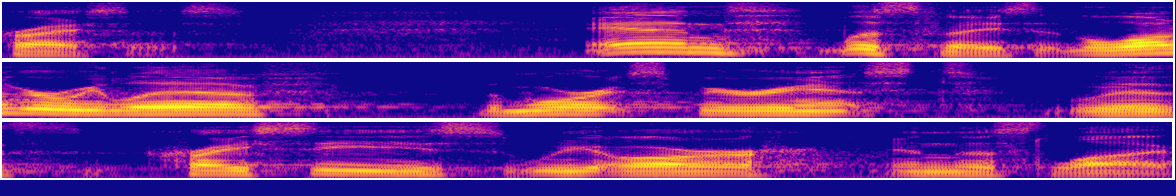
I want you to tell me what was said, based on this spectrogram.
crisis. And let's face it, the longer we live, the more experienced with crises we are in this life.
